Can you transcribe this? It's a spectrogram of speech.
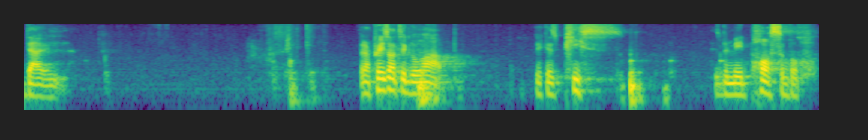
down. But our praise ought to go up because peace has been made possible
